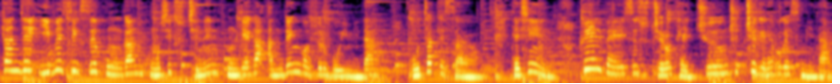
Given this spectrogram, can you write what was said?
현재 EV6 공간 공식 수치는 공개가 안 된 것으로 보입니다. 못 찾겠어요. 대신 휠 베이스 수치로 대충 추측을 해보겠습니다.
